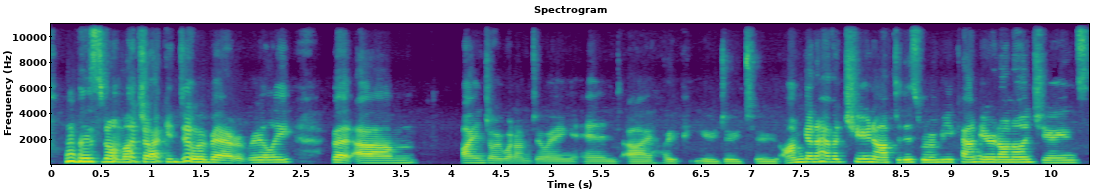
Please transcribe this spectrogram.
There's not much I can do about it, really. But um, I enjoy what I'm doing, and I hope you do too. I'm going to have a tune after this. Remember, you can't hear it on iTunes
